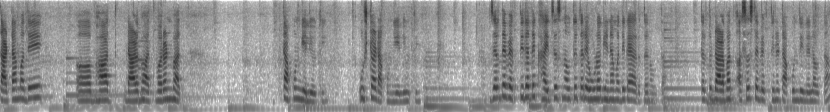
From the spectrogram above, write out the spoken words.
ताटामध्ये भात डाळ भात वरण भात टाकून गेली होती. उष्टा टाकून गेली होती. जर त्या व्यक्तीला ते खायचेच नव्हते तर एवढं घेण्यामध्ये काय अर्थ नव्हता. तर तो डाळभात असंच त्या व्यक्तीने टाकून दिलेला होता.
